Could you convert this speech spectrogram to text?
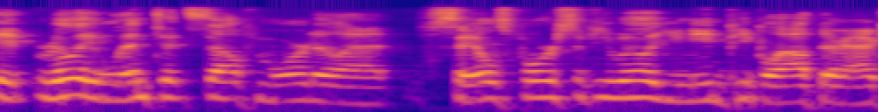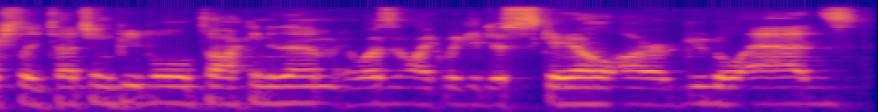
it really lent itself more to that sales force, if you will. You need people out there actually touching people, talking to them. It wasn't like we could just scale our Google ads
